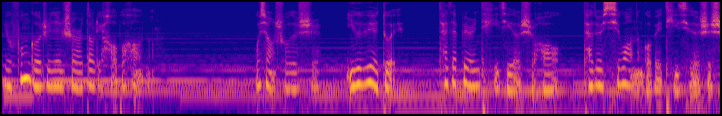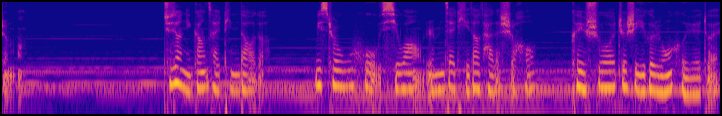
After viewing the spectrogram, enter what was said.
有风格这件事儿到底好不好呢？我想说的是，一个乐队，他在被人提及的时候，他最希望能够被提起的是什么？就像你刚才听到的，Mr. 呜呼希望人们在提到他的时候，可以说这是一个融合乐队。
